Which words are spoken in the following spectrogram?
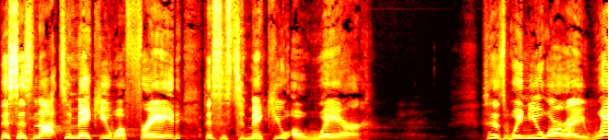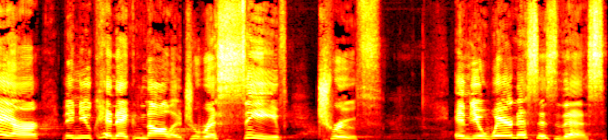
This is not to make you afraid, this is to make you aware. Because when you are aware, then you can acknowledge, receive truth. And the awareness is this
